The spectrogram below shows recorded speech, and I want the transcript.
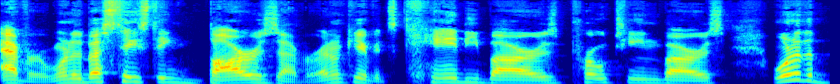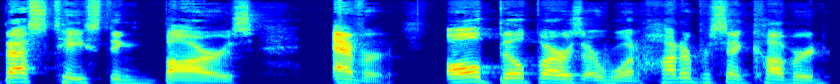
ever. One of the best tasting bars ever. I don't care if it's candy bars, protein bars, one of the best tasting bars ever. All built bars are 100% covered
